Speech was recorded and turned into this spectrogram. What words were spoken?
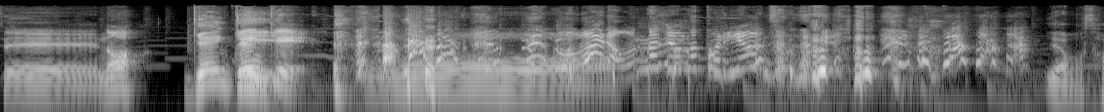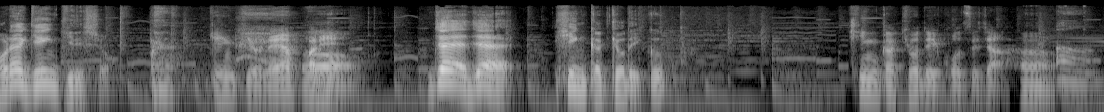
せーの。元気元気お お前ら同じ女ー取り合うんじゃないいやもうそりゃ元気でしょ元気よね、やっぱりう。んじゃあじゃあ貧か今日でいく？金か今日で行こうぜ、じゃあ。うんうん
